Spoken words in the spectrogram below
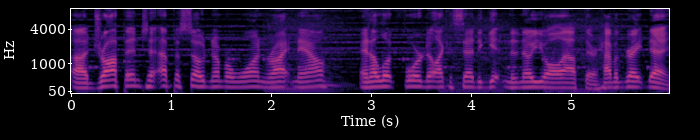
uh, drop into episode number one right now. And I look forward to, like I said, to getting to know you all out there. Have a great day.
